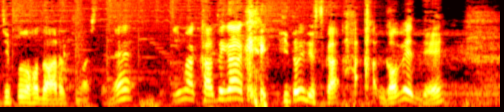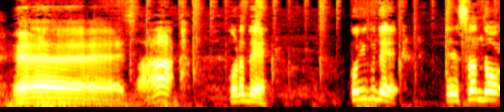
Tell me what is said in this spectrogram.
10分ほど歩きましてね。今、風がひどいですか？ごめんね。えー、さあ、これで、こういうふうで、えースタンド、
